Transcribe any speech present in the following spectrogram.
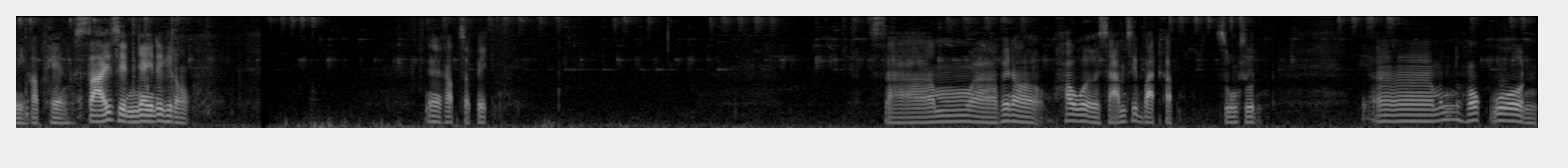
นี่ครับแผงสายเส้นใหญ่ได้พี่น้องนี่ครับสเปคสามอ่าพี่น้อง power สามสิบวัตต์ครับ สูงสุด อ่ามันหกโวลต์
